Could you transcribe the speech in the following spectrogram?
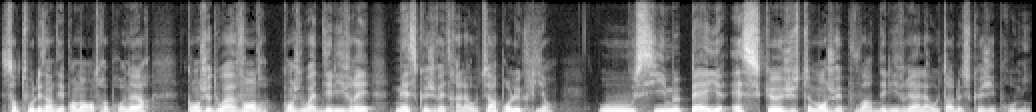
surtout les indépendants entrepreneurs, quand je dois vendre, quand je dois délivrer, mais est-ce que je vais être à la hauteur pour le client? Ou s'il me paye, est-ce que justement je vais pouvoir délivrer à la hauteur de ce que j'ai promis?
